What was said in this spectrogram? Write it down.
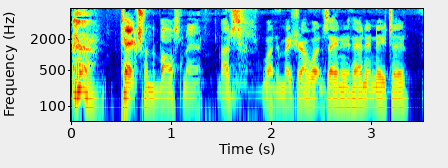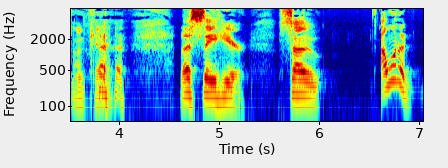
Text from the boss man. I just wanted to make sure I wasn't saying anything I didn't need to. Okay. Let's see here. So, I want to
